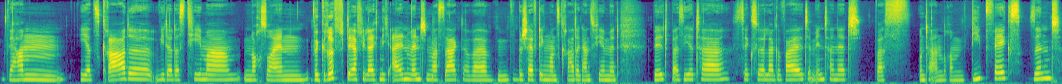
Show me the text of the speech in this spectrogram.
Wir haben jetzt gerade wieder das Thema, noch so ein Begriff, der vielleicht nicht allen Menschen was sagt, aber wir beschäftigen uns gerade ganz viel mit bildbasierter sexueller Gewalt im Internet, was unter anderem Deepfakes sind,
